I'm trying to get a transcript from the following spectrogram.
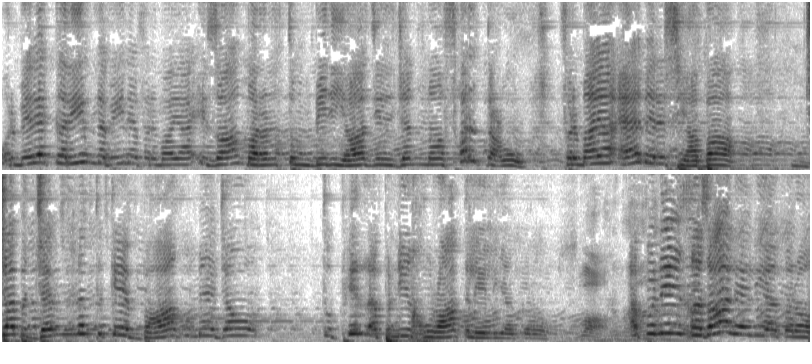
और मेरे करीम नबी ने फरमाया, इजा मरल तुम जन्ना फरताऊ फरमाया, ए मेरे सियाबा, जब जन्नत के बाग में जाओ तो फिर अपनी खुराक ले लिया करो। अपनी गजा ले लिया करो।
